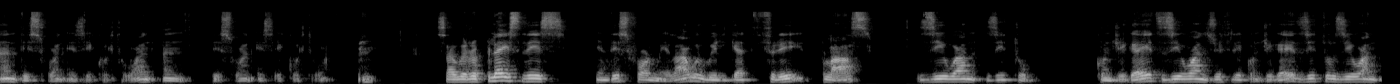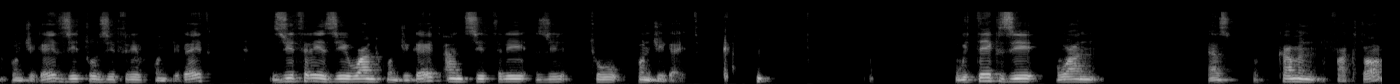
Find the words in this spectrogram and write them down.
and this one is equal to one, and this one is equal to one. so we replace this in this formula, we will get three plus Z1, Z2 conjugate, Z1, Z3 conjugate, Z2, Z1 conjugate, Z2, Z3 conjugate, Z3, Z1 conjugate, and Z3, Z2 conjugate. We take the one as a common factor,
